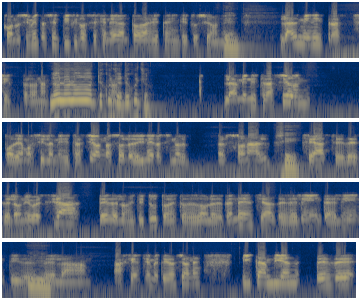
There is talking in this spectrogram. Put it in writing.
conocimiento científico se genera en todas estas instituciones. Bien. La administración, sí, perdona. No, no, no, no, te escucho, te escucho. La administración, podríamos decir la administración no solo de dinero, sino de personal, se hace desde la universidad, desde los institutos estos de doble dependencia, desde el INTE, el INTI, desde la agencia de investigaciones y también desde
